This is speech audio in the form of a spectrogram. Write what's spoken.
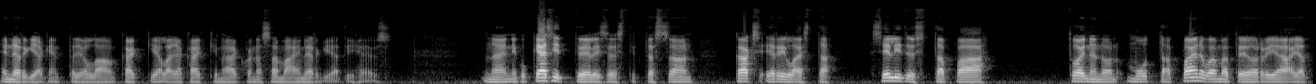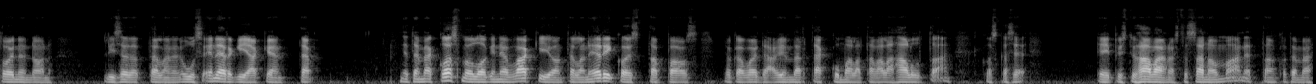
energiakenttä, jolla on kaikkialla ja kaikkina aikoina sama energiatiheys. Näin niin kuin käsitteellisesti tässä on kaksi erilaista selitystapaa, Toinen on muuttaa painovoimateoriaa ja toinen on lisätä tällainen uusi energiakenttä. Ja tämä kosmologinen vakio on tällainen erikoistapaus, joka voidaan ymmärtää kummalla tavalla halutaan, koska se ei pysty havainnoista sanomaan, että onko tämä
